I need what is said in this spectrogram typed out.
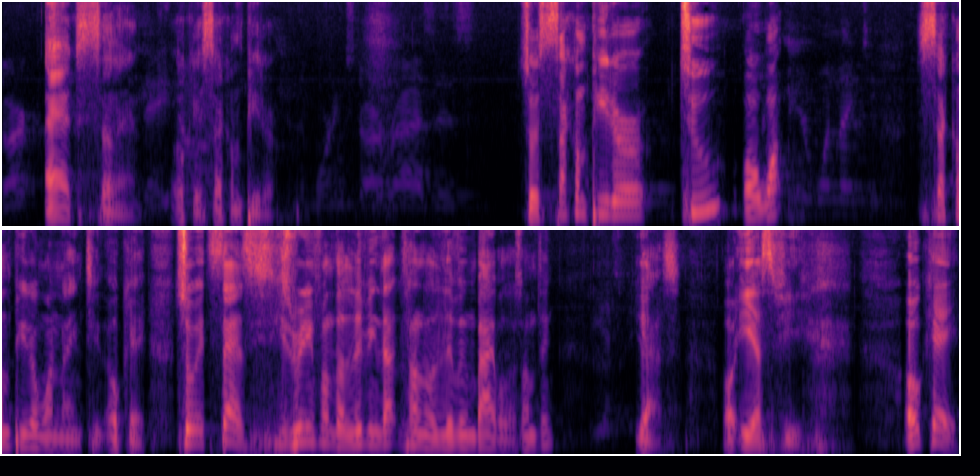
dark Excellent. Okay, Second Peter. the morning star rises. So it's Second Peter 2 or 1? Peter 119. Second Peter 1.19. Okay. So it says, he's reading from the living, that's from the living Bible or something? Yes. Or ESV. Okay.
